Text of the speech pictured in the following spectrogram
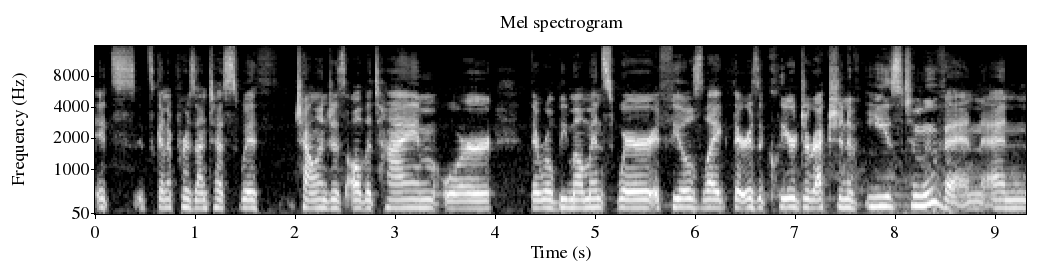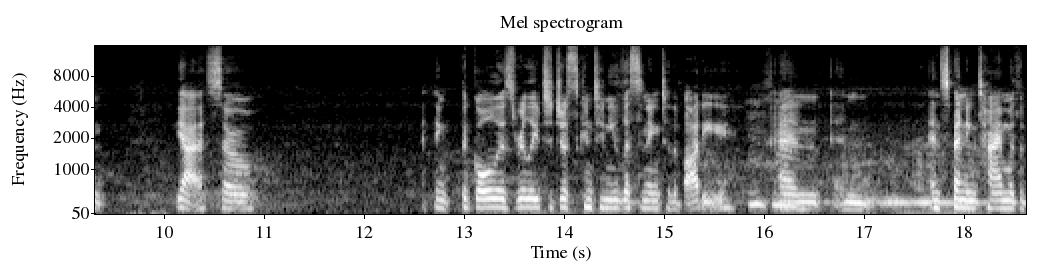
it's it's going to present us with challenges all the time or there will be moments where it feels like there is a clear direction of ease to move in and yeah so think the goal is really to just continue listening to the body Mhm. and and and spending time with the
